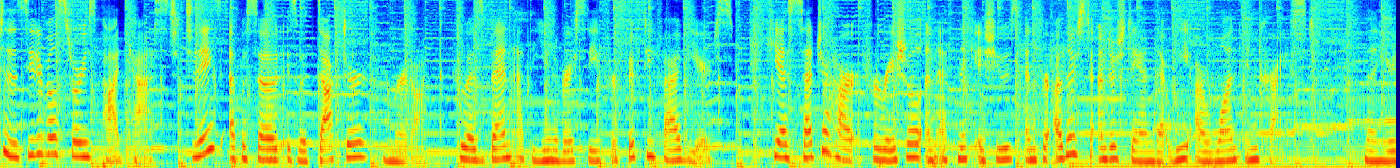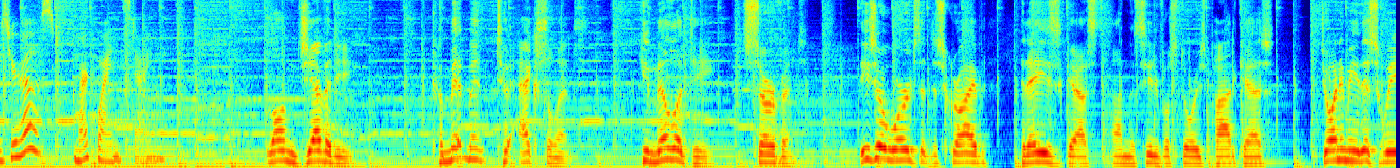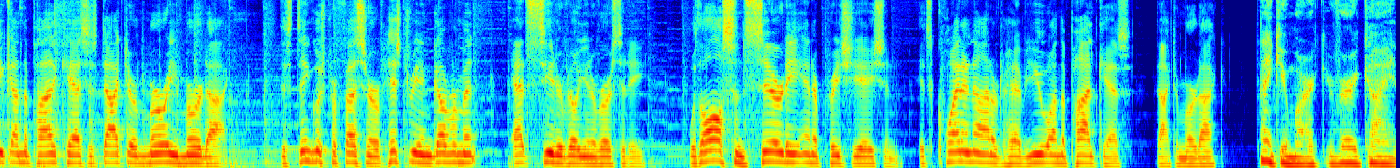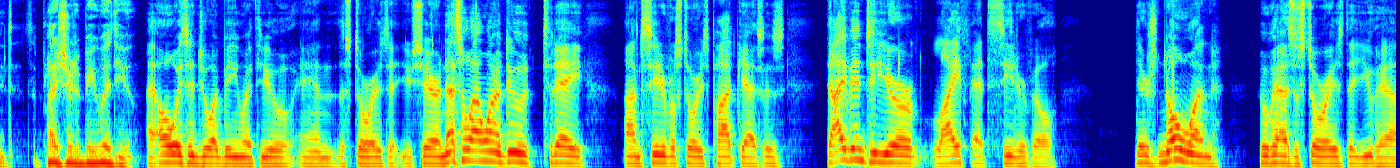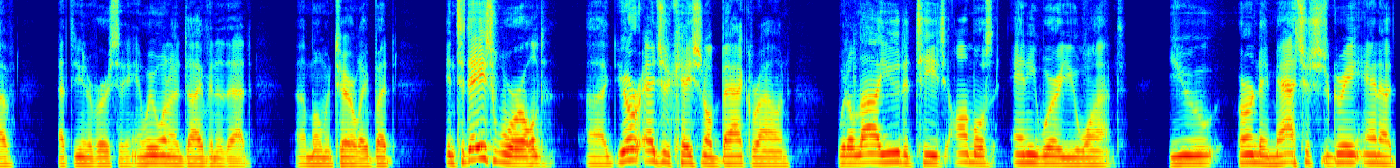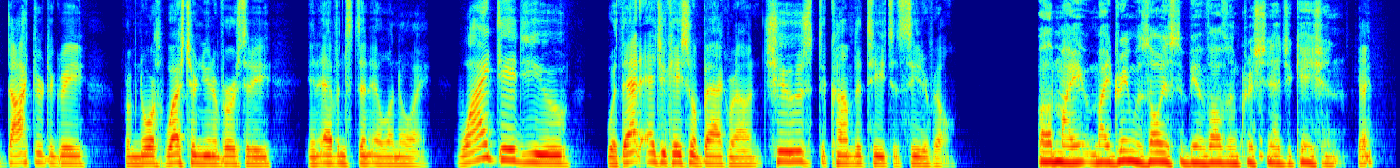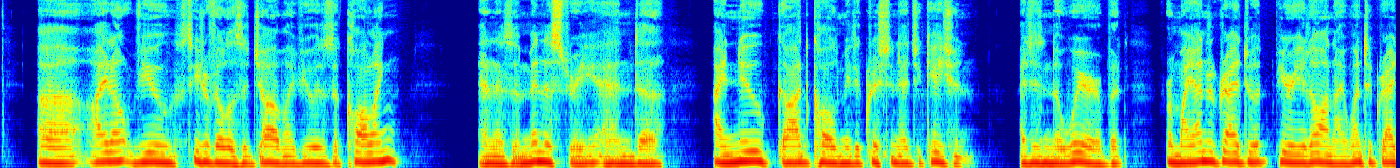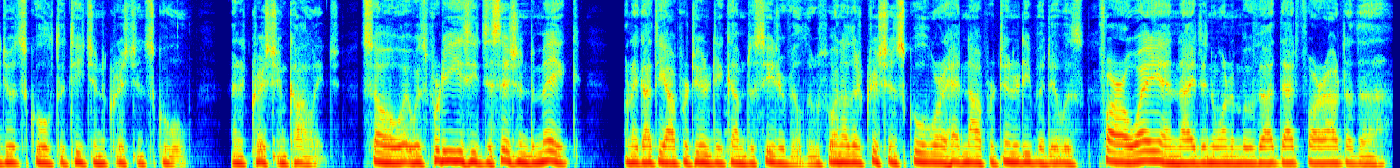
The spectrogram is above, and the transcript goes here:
to the Cedarville Stories podcast. Today's episode is with Dr. Murdoch, who has been at the university for 55 years. He has such a heart for racial and ethnic issues and for others to understand that we are one in Christ. Now, here's your host, Mark Weinstein. Longevity, commitment to excellence, humility, servant. These are words that describe today's guest on the Cedarville Stories podcast. Joining me this week on the podcast is Dr. Murray Murdoch, Distinguished Professor of History and Government at Cedarville University. With all sincerity and appreciation, it's quite an honor to have you on the podcast, Dr. Murdoch. Thank you, Mark. You're very kind. It's a pleasure to be with you. I always enjoy being with you and the stories that you share. And that's what I want to do today on Cedarville Stories podcast is dive into your life at Cedarville. There's no one who has the stories that you have at the university. And we want to dive into that uh, momentarily. But in today's world, uh, your educational background would allow you to teach almost anywhere you want. You earned a master's degree and a doctorate degree from Northwestern University in Evanston, Illinois. Why did you, with that educational background, choose to come to teach at Cedarville? Well, my, my dream was always to be involved in Christian education. Okay. Uh, I don't view Cedarville as a job. I view it as a calling and as a ministry. And uh, I knew God called me to Christian education. I didn't know where, but from my undergraduate period on, I went to graduate school to teach in a Christian school and a Christian college. So it was a pretty easy decision to make when I got the opportunity to come to Cedarville. There was one other Christian school where I had an opportunity, but it was far away, and I didn't want to move out that far out of the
